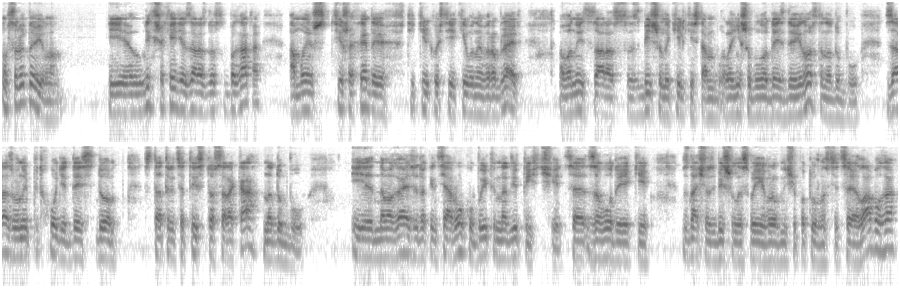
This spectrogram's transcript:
абсолютно вірно. І у них шахедів зараз досить багато, а ми ж ці шахеди в тій кількості, які вони виробляють, вони зараз збільшили кількість там раніше було десь 90 на добу. Зараз вони підходять десь до 130-140 на добу і намагаються до кінця року вийти на 2000. Це заводи, які значно збільшили свої виробничі потужності. Це Лабуга,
